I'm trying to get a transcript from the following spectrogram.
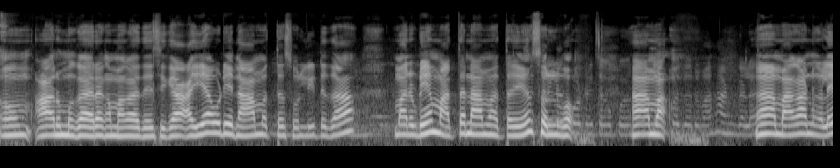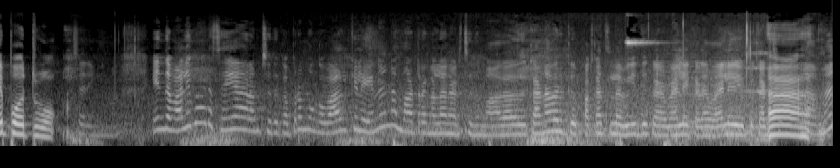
ஓம் ஆறுமுக அரங்க மகாதேசிகா. ஐயாவுடைய நாமத்தை சொல்லிட்டு தான் மறுபடியும் மற்ற நாமத்தையும் சொல்லுவோம். ஆமாம் ஆ மகான்களே போற்றுவோம். இந்த வழிபாடு செய்ய ஆரம்பிச்சதுக்கு அப்புறம் உங்க வாழ்க்கையில என்னென்ன மாற்றங்கள்லாம் நடச்சதுமா அதாவது கணவருக்கு பக்கத்துல வீடு க- வேலை கடை வேலை வாய்ப்பு கிடைச்சாம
